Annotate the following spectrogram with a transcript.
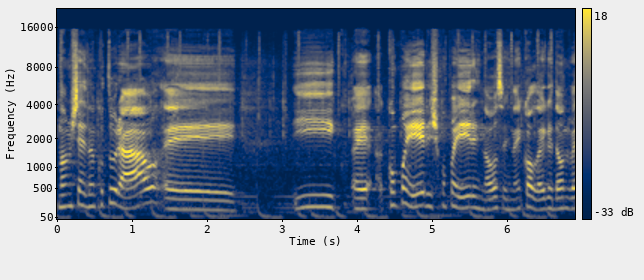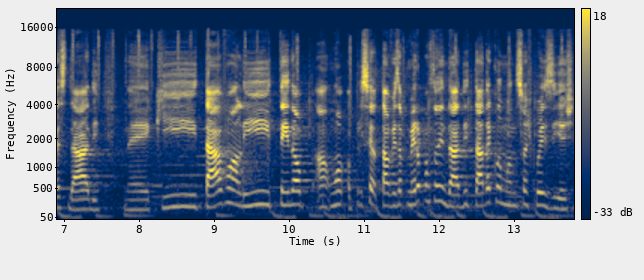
no Amsterdã Cultural. É e é, companheiros, companheiras nossas, né, colegas da universidade, né, que estavam ali tendo a, a, uma, talvez a primeira oportunidade de estar tá declamando suas poesias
